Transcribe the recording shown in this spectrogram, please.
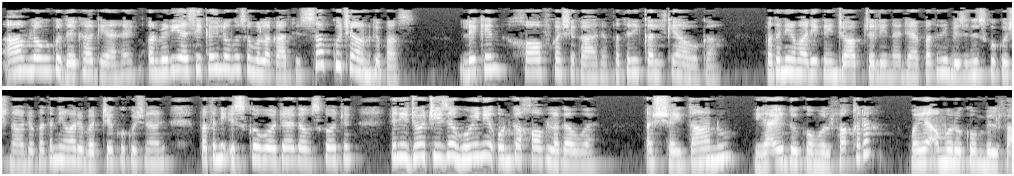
عام لوگوں کو دیکھا گیا ہے اور میری ایسی کئی لوگوں سے ملاقات ہوئی، سب کچھ ہے ان کے پاس۔ لیکن خوف کا شکار ہے، پتہ نہیں کل کیا ہوگا۔ پتہ نہیں ہماری کہیں جاب چلی نہ جائے، پتہ نہیں بزنس کو کچھ نہ ہو جائے، پتہ نہیں ہمارے بچے کو کچھ نہ ہو جائے، پتہ نہیں اس کو ہو جائے گا، اس کو ہو جائے گا۔ یعنی جو چیزیں ہوئی نہیں، ان کا خوف لگا ہوا ہے۔ اشیتان یا عید کم الفقر و یا امر کم بالفا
